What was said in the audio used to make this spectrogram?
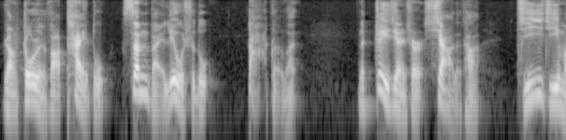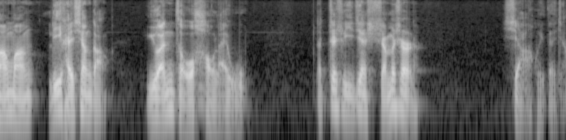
让周润发态度三百六十度大转弯。那这件事儿吓得他急急忙忙离开香港。远走好莱坞，那这是一件什么事儿呢？下回再讲。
